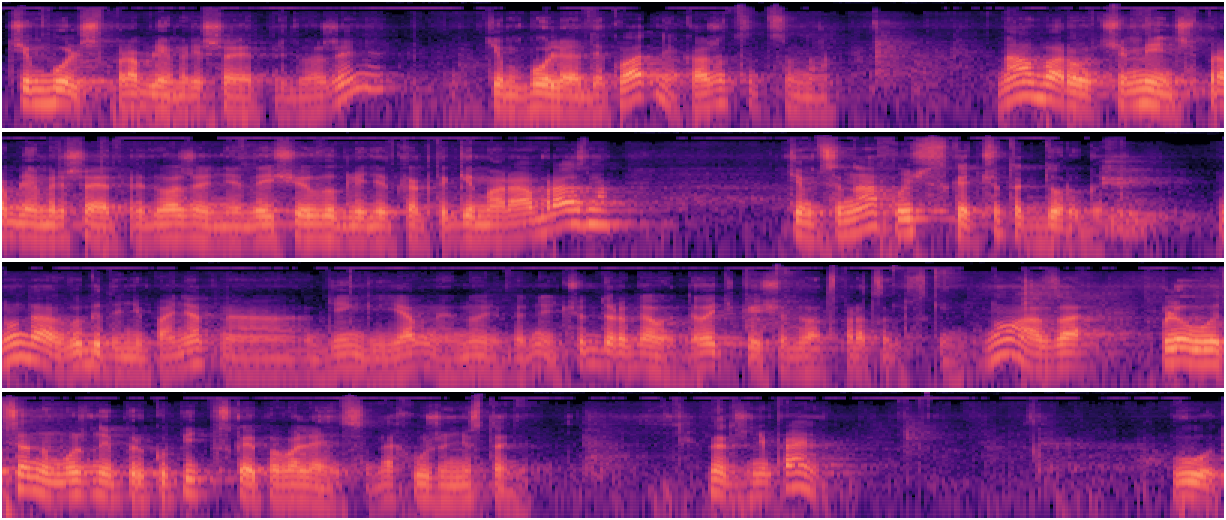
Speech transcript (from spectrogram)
Чем больше проблем решает предложение, тем более адекватной кажется цена. Наоборот, чем меньше проблем решает предложение, да еще и выглядит как-то геморообразно, тем цена, хочется сказать, что так дорого. -то? Ну да, выгода непонятна, а деньги явные. Ну, ребят, нет, что-то дороговато, давайте-ка еще 20% скинем. Ну, а за плевую цену можно и прикупить, пускай поваляется, да, хуже не станет. Но это же неправильно. Вот.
